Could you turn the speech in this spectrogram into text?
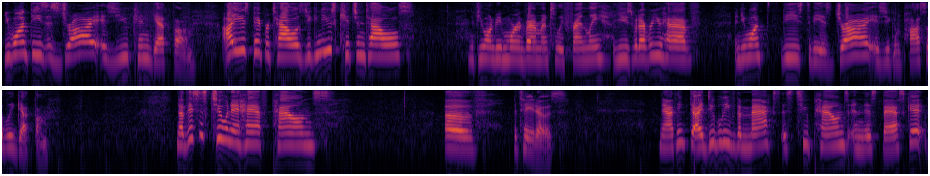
You want these as dry as you can get them. I use paper towels. You can use kitchen towels if you want to be more environmentally friendly. Use whatever you have, and you want these to be as dry as you can possibly get them. Now this is two and a half pounds of potatoes. Now I think, I do believe the max is two pounds in this basket.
